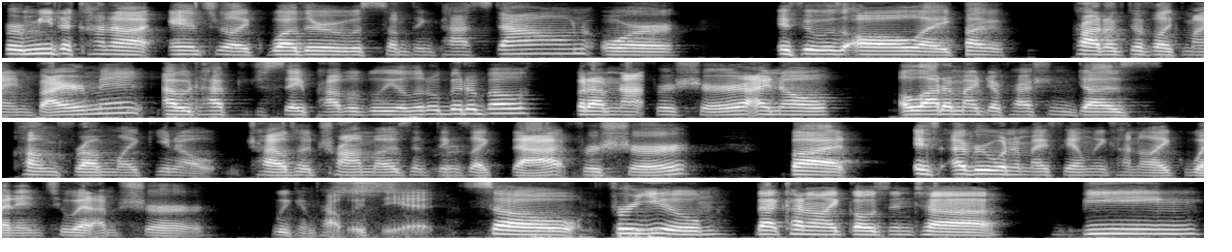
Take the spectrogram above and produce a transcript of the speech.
for me to kind of answer like whether it was something passed down or if it was all like a product of like my environment, I would have to just say probably a little bit of both, but I'm not for sure. I know a lot of my depression does come from like you know childhood traumas and things right. like that for sure. But if everyone in my family kind of like went into it i'm sure we can probably see it. So for you that kind of like goes into being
